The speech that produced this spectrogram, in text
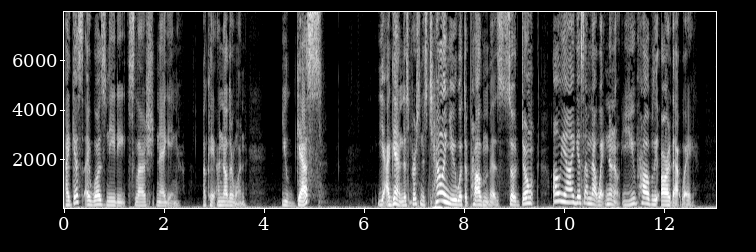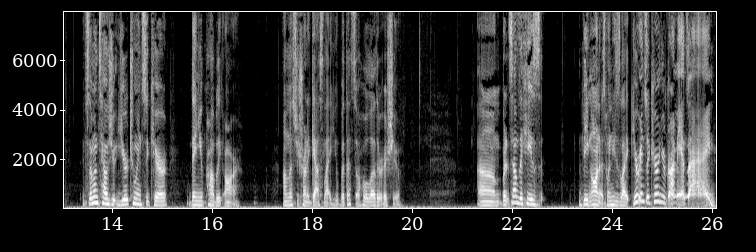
I guess I was needy slash nagging. Okay, another one. You guess? Yeah, again, this person is telling you what the problem is. So don't, oh yeah, I guess I'm that way. No, no, you probably are that way. If someone tells you you're too insecure, then you probably are. Unless you're trying to gaslight you, but that's a whole other issue. Um, but it sounds like he's being honest when he's like, You're insecure and you're driving me insane.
